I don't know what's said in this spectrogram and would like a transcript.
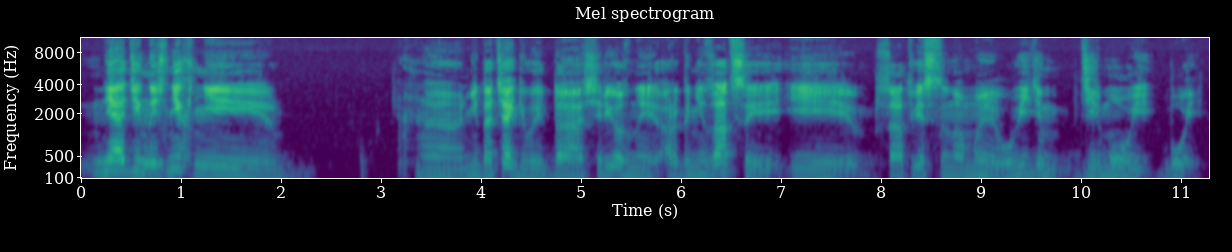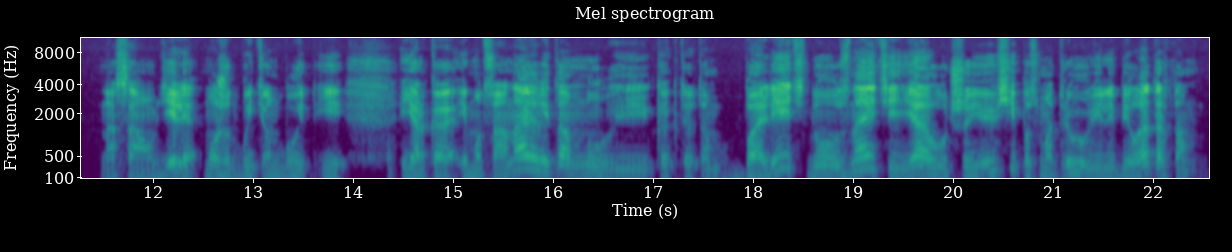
ни один из них не, э, не дотягивает до серьезной организации, и, соответственно, мы увидим дерьмовый бой на самом деле. Может быть, он будет и ярко эмоциональный там, ну, и как-то там болеть. Но, знаете, я лучше UFC посмотрю, или Беллатор там,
